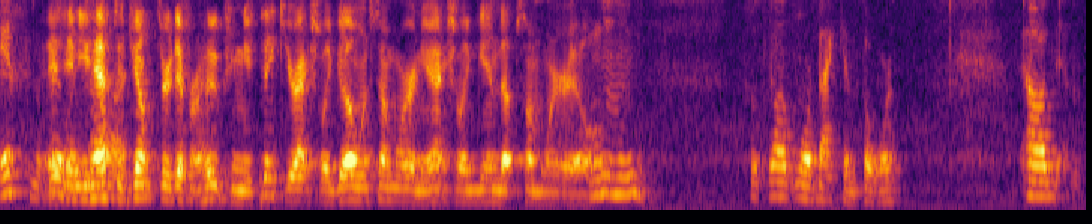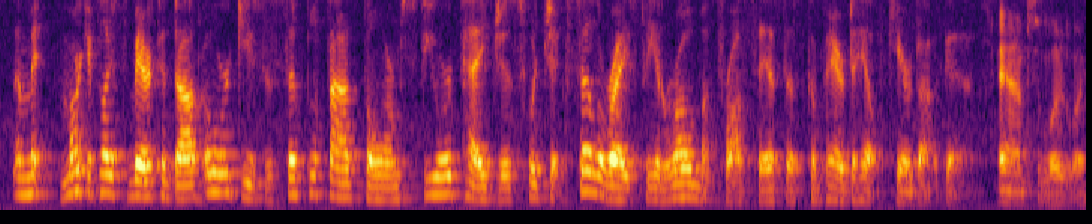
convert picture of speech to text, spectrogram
It's And- really and you have to jump through different hoops, and you think you're actually going somewhere, and you actually end up somewhere else. There's a lot more back and forth. Uh, MarketplaceAmerica.org uses simplified forms, fewer pages, which accelerates the enrollment process as compared to healthcare.gov. Absolutely.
